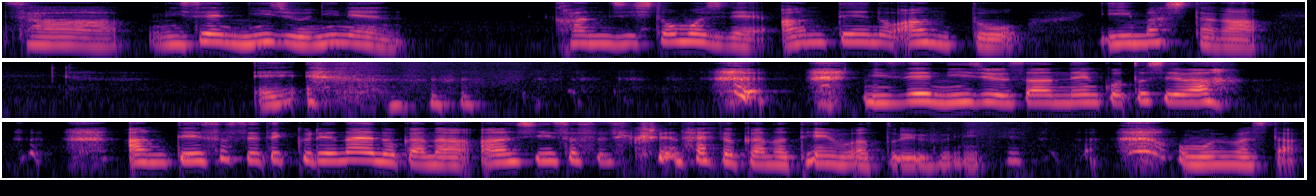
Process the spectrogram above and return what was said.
さあ、2022年漢字一文字で安定の安と言いましたがえ？2023年今年は安定させてくれないのかな？安心させてくれないのかな？天はというふうに 思いました。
